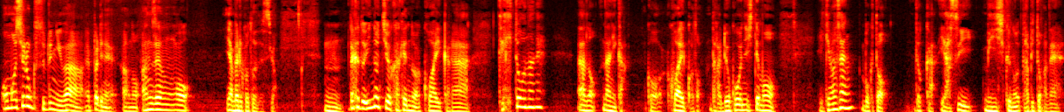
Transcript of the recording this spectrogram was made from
面白くするにはやっぱりねあの安全をやめることですよ。うん、だけど命を懸けるのは怖いから適当なねあの何かこう怖いこと。だから旅行にしても行きません？僕と。どっか安い民宿の旅とかね。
